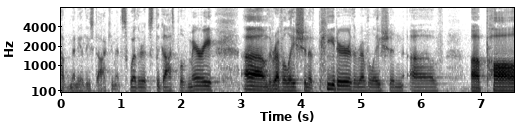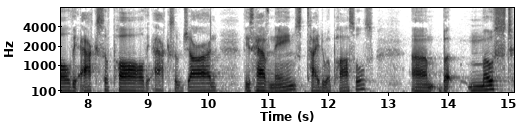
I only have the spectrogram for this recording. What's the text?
of, many of these documents, whether it's the Gospel of Mary, um, the revelation of Peter, the revelation of uh, Paul, the Acts of Paul, the Acts of John. These have names tied to apostles, um, but most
